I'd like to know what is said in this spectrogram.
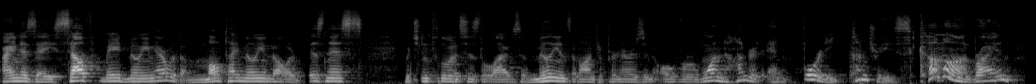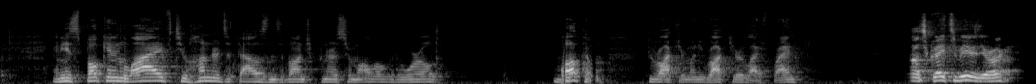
Brian is a self made millionaire with a multi million dollar business, which influences the lives of millions of entrepreneurs in over 140 countries. Come on, Brian. And he has spoken live to hundreds of thousands of entrepreneurs from all over the world. Welcome to Rock Your Money, Rock Your Life, Brian. Oh, it's great to be with you, Rock.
